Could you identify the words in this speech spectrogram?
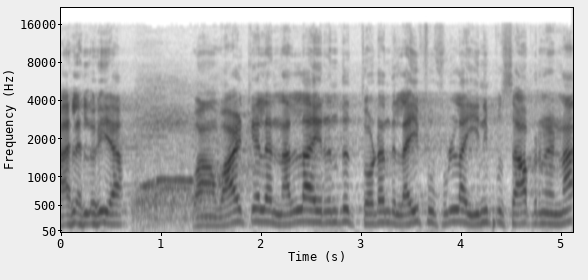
ஹalleluya. வா வாழ்க்கையில் நல்லா இருந்து தொடர்ந்து லைஃப் ஃபுல்லாக இனிப்பு சாப்பிடணுன்னா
